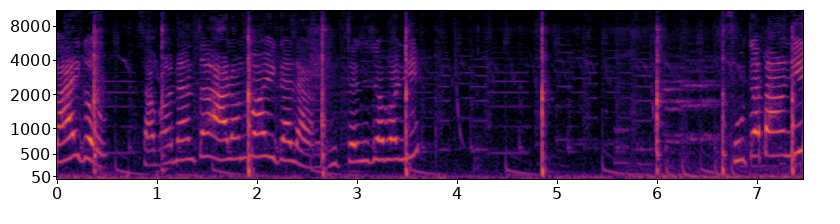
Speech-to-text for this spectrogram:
কাই গো সাগর তো আরম্ভ হয়ে গেল। ঘুরতে নিয়ে যাবনি শুতে পাওনি?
